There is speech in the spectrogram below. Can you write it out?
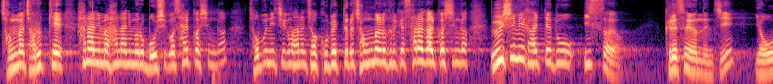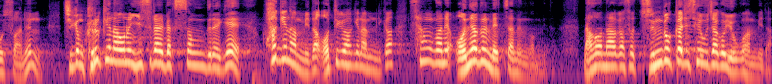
정말 저렇게 하나님을 하나님으로 모시고 살 것인가? 저분이 지금 하는 저 고백들을 정말로 그렇게 살아갈 것인가? 의심이 갈 때도 있어요. 그래서였는지 여호수아는 지금 그렇게 나오는 이스라엘 백성들에게 확인합니다. 어떻게 확인합니까? 상호간에 언약을 맺자는 겁니다. 나와 나아가서 증거까지 세우자고 요구합니다.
